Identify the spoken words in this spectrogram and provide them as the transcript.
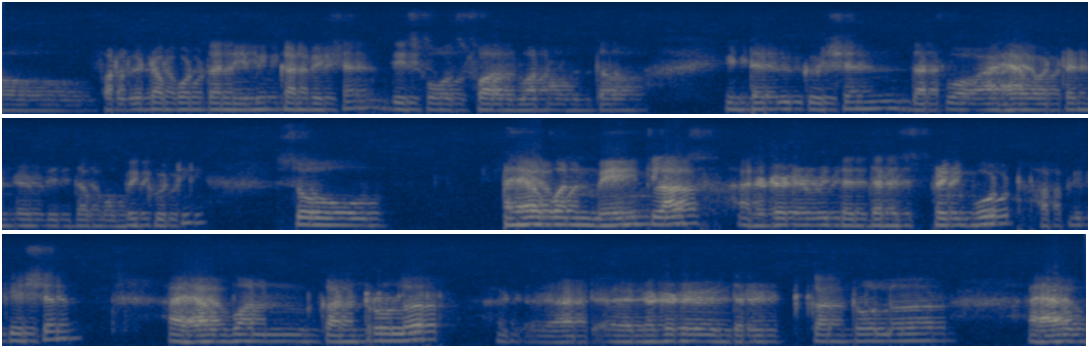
uh, forget about the naming convention. This was for one of the interview question that I have attended with the Mobiquity. So I have one main class annotated with the, Spring Boot application. I have one controller annotated with the rest controller. I have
